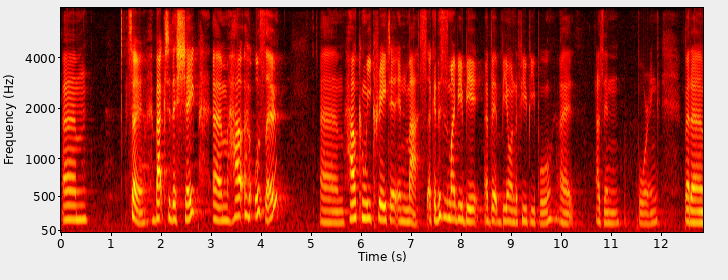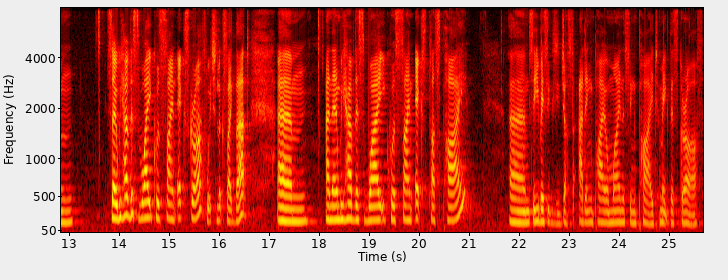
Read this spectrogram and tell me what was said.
Um, so, back to this shape. Um, how, also, um, how can we create it in maths? Okay, this is, might be a bit, a bit beyond a few people, uh, as in boring. But um, so we have this y equals sine x graph, which looks like that. Um, and then we have this y equals sine x plus pi. Um, so you're basically just adding pi or minusing pi to make this graph.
